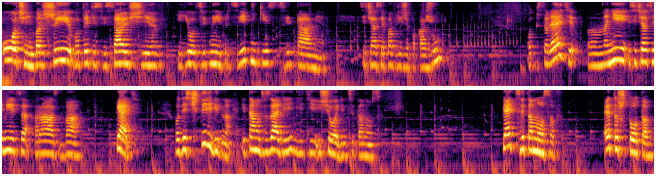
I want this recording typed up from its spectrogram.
очень большие вот эти свисающие ее цветные предцветники с цветами. Сейчас я поближе покажу. Вот представляете, эм, на ней сейчас имеется раз, два, пять. Вот здесь четыре видно, и там вот сзади, видите, еще один цветонос. Пять цветоносов. Это что-то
